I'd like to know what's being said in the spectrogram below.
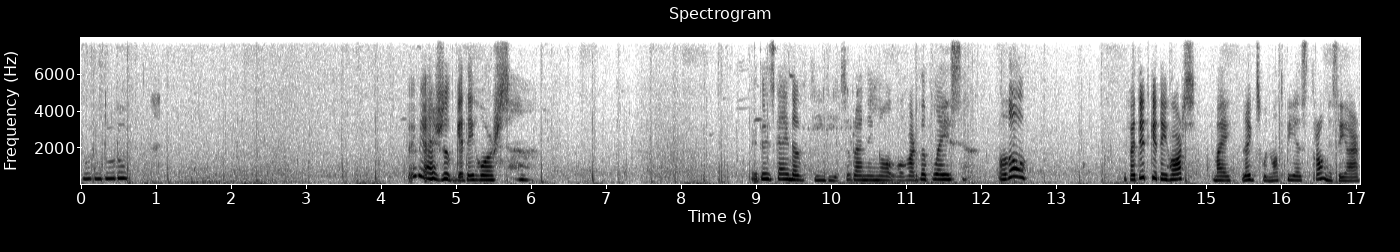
Doo-doo-doo-doo. Maybe I should get a horse. It is kind of tedious running all over the place. Although, if I did get a horse, my legs would not be as strong as they are.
